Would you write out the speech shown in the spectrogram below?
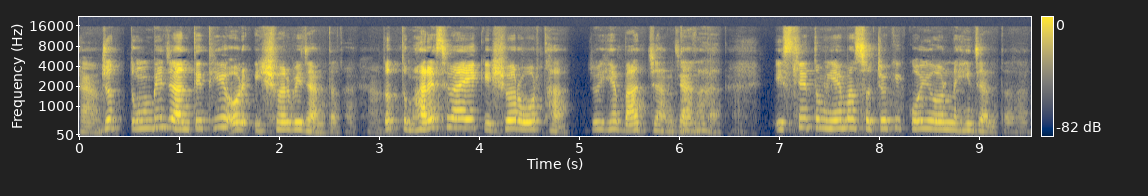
हाँ, जो तुम भी जानती थी और ईश्वर भी जानता था। हाँ, तो तुम्हारे सिवाय एक ईश्वर और था जो यह बात जानता जानता था। था इसलिए तुम ये मत सोचो कि कोई और नहीं जानता था।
